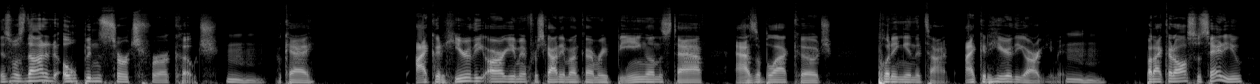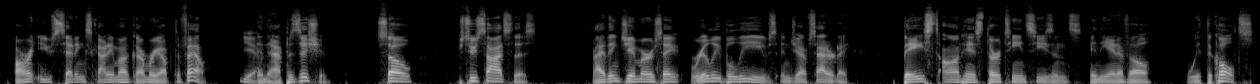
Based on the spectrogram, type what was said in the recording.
This was not an open search for a coach. Mm-hmm. Okay. I could hear the argument for Scottie Montgomery being on the staff as a black coach, putting in the time. I could hear the argument. Mm-hmm. But I could also say to you, aren't you setting Scottie Montgomery up to fail Yeah. in that position? So there's two sides to this. I think Jim Irsay really believes in Jeff Saturday based on his 13 seasons in the NFL with the Colts,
